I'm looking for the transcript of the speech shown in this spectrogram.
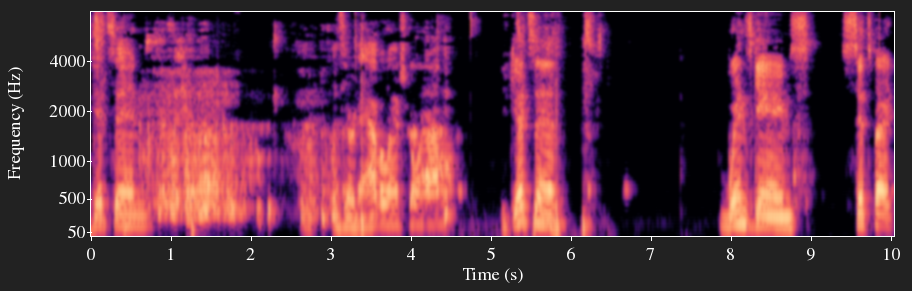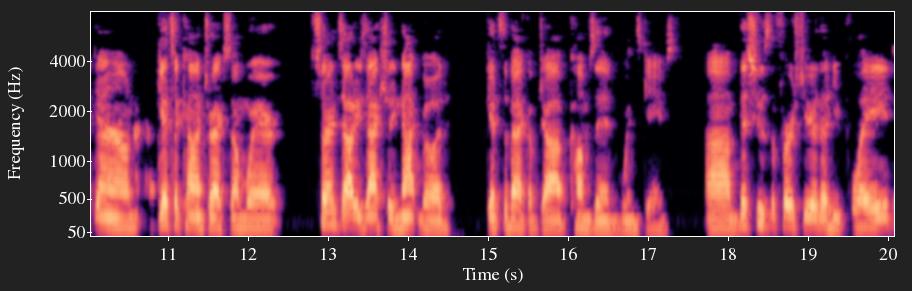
gets in. Is there an avalanche going on? He gets in, wins games, sits back down, gets a contract somewhere. Turns out he's actually not good. Gets the backup job, comes in, wins games. Um, this was the first year that he played.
